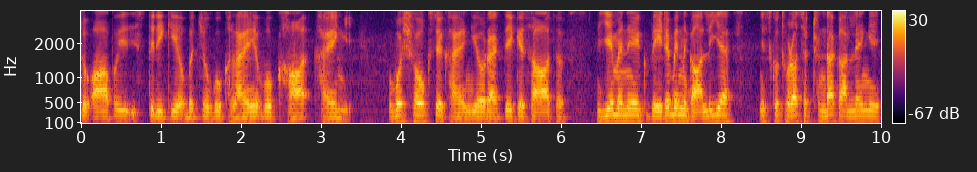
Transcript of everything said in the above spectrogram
तो आप इस तरीके बच्चों को खिलाएँ, वो खा, खाएँगे। वो शौक़ से खाएँगे और रहते के साथ। ये मैंने एक प्लेट में निकाल लिया है, इसको थोड़ा सा ठंडा कर लेंगे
